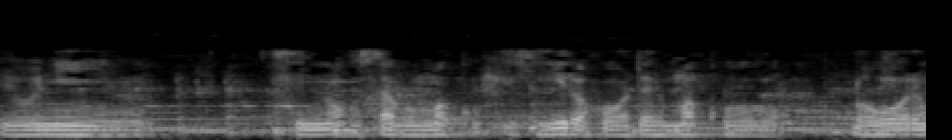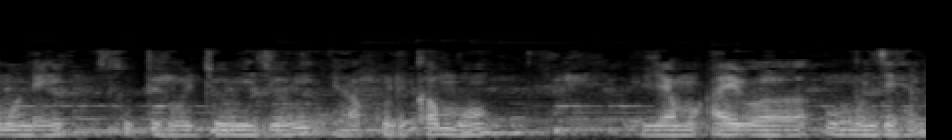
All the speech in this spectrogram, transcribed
joni sinno ko sago makko hiira hoodere makko ɗowore mo nde suppito joni joni e hakkude kammo wiyamo aywa ummo jehen.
